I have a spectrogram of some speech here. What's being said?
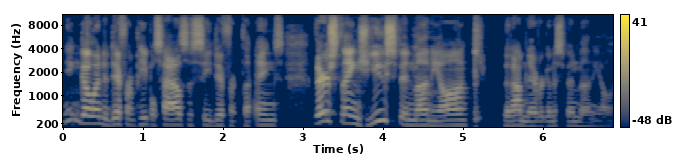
You can go into different people's houses, see different things. There's things you spend money on that I'm never going to spend money on.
